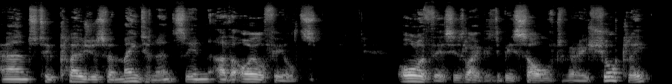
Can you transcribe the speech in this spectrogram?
and to closures for maintenance in other oil fields. All of this is likely to be solved very shortly,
